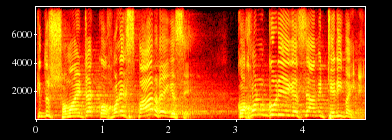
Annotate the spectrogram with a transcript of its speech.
কিন্তু সময়টা কখন এক্সপায়ার হয়ে গেছে, কখন গড়িয়ে গেছে আমি টেরি পাই নাই।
